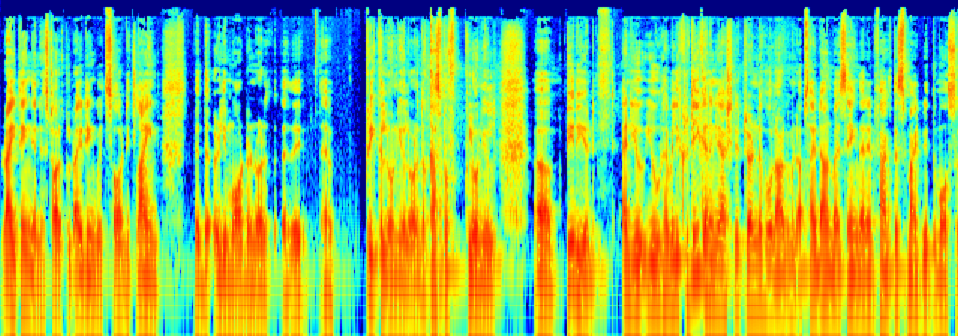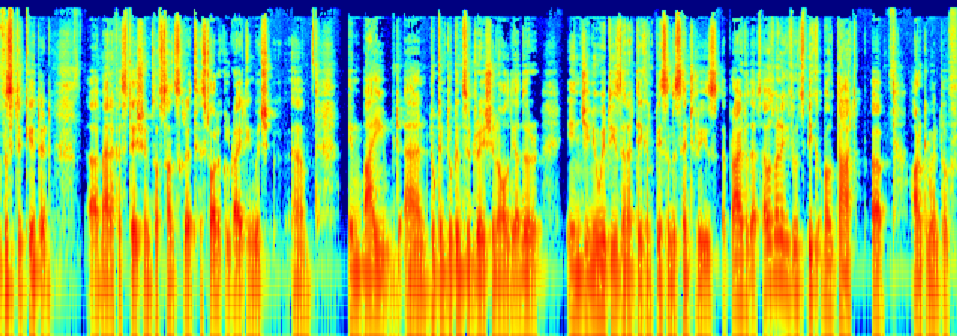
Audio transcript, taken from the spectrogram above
writing and historical writing which saw a decline with the early modern or the uh, pre-colonial or the cusp of colonial uh, period. And you you heavily critique it and you actually turn the whole argument upside down by saying that in fact this might be the most sophisticated uh, manifestations of sanskrit historical writing which um, imbibed and took into consideration all the other ingenuities that had taken place in the centuries prior to that. So i was wondering if you could speak about that uh, argument of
